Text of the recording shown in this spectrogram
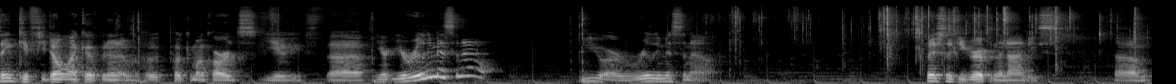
think if you don't like opening up Pokemon cards, you uh, you're you're really missing out. You are really missing out, especially if you grew up in the '90s. Um,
